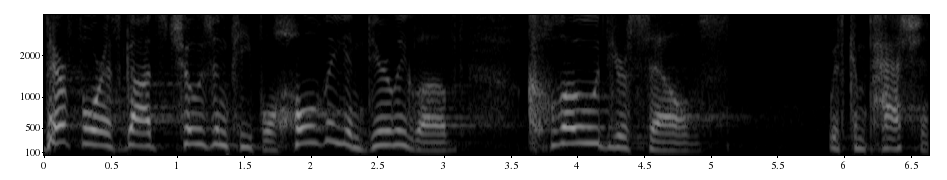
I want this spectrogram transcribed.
Therefore, as God's chosen people, holy and dearly loved, clothe yourselves with compassion,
